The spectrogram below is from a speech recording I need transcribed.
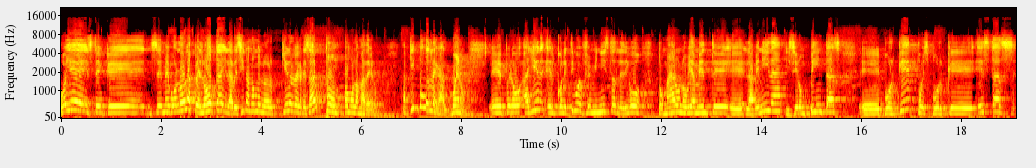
Oye, este, que se me voló la pelota y la vecina no me lo quiere regresar, ¡pum! Tomo la madero. Aquí todo es legal. Bueno, eh, pero ayer el colectivo de feministas, le digo, tomaron obviamente eh, la avenida, hicieron pintas. Eh, ¿Por qué? Pues porque estas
